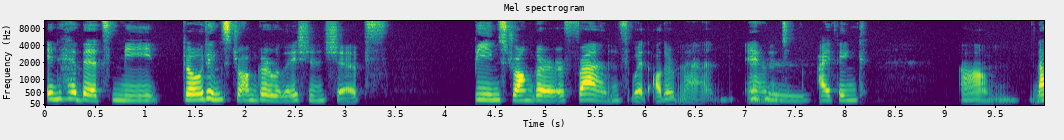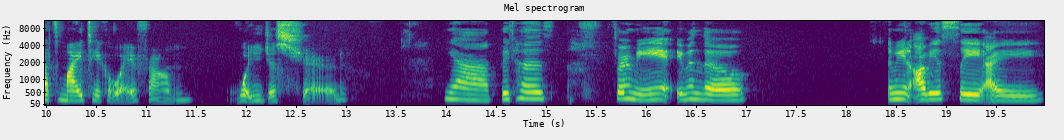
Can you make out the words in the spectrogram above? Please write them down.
inhibits me building stronger relationships, being stronger friends with other men. And mm-hmm. I think um, that's my takeaway from what you just shared. Yeah, because for me, even though, I mean, obviously, I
